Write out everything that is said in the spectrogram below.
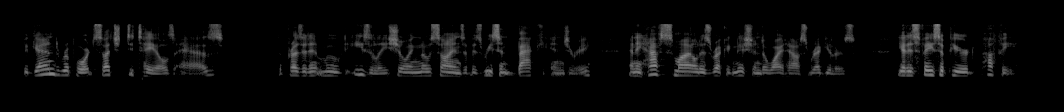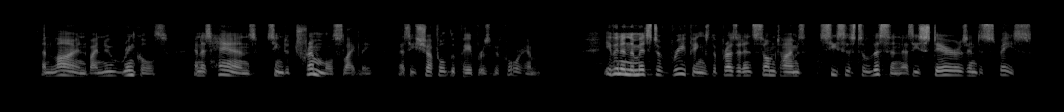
began to report such details as the president moved easily, showing no signs of his recent back injury, and he half smiled his recognition to White House regulars. Yet his face appeared puffy and lined by new wrinkles, and his hands seemed to tremble slightly as he shuffled the papers before him. Even in the midst of briefings, the president sometimes ceases to listen as he stares into space,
